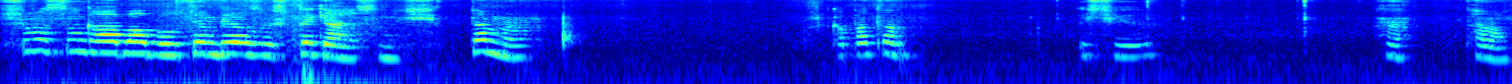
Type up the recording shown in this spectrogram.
Şurasını galiba bozacağım biraz üstte gelsin ışık değil mi? Dur, kapatalım. Işığı. Heh, tamam.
